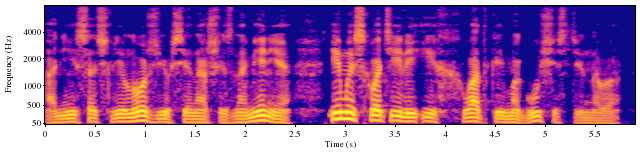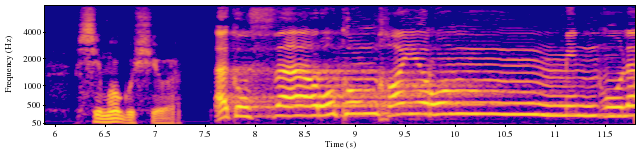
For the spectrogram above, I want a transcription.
Они сочли ложью все наши знамения, и мы схватили их хваткой могущественного, всемогущего. أكفاركم خير من أولئكم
